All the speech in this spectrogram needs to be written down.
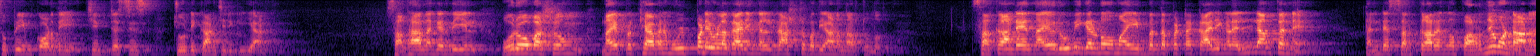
സുപ്രീം കോടതി ചീഫ് ജസ്റ്റിസ് ചൂണ്ടിക്കാണിച്ചിരിക്കുകയാണ്. സാധാരണഗതിയിൽ ഓരോ വർഷവും നയപ്രഖ്യാപനം ഉൾപ്പെടെയുള്ള കാര്യങ്ങൾ രാഷ്ട്രപതിയാണ് നടത്തുന്നത്. സർക്കാരിന്റെ നയരൂപീകരണവുമായി ബന്ധപ്പെട്ട കാര്യങ്ങളെല്ലാം തന്നെ തന്റെ സർക്കാർ എന്ന് പറഞ്ഞുകൊണ്ടാണ്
